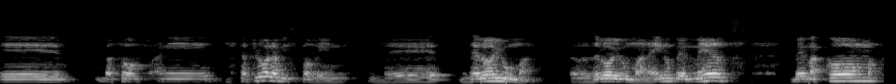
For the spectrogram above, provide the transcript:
אה, בסוף, אני, תסתכלו על המספרים, וזה לא יאומן, זה לא יאומן, היינו במרץ במקום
